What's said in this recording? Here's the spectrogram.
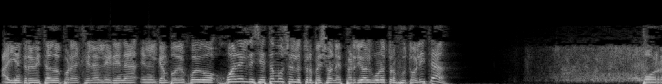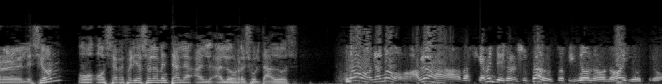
Ahí entrevistado por Ángela Lerena en el campo de juego. Juan, él decía, estamos en los tropezones. ¿Perdió algún otro futbolista? ¿Por eh, lesión? ¿O, o se refería solamente a, la- a- a los resultados? No, no, no, habla básicamente de los resultados, Toti, no, no, no hay otro.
